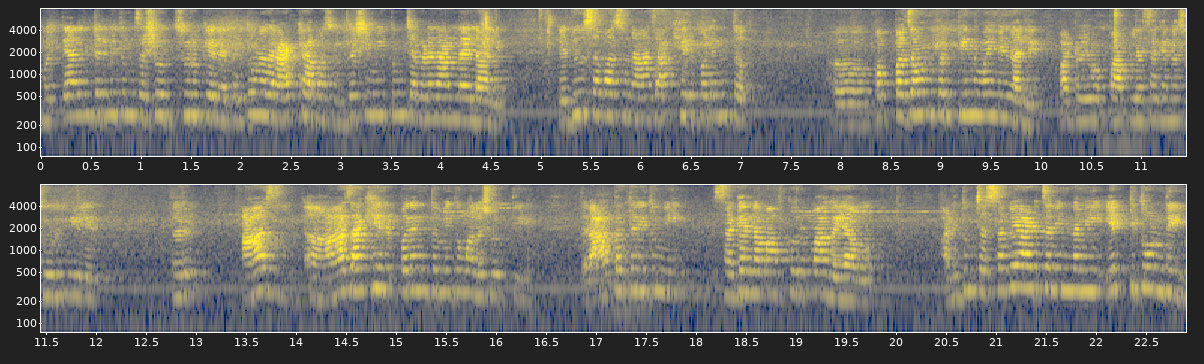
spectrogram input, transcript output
मग त्यानंतर मी तुमचा शोध सुरू केला. तर दोन हजार अठरापासून जशी मी तुमच्याकडे नांदायला आले त्या दिवसापासून आज अखेरपर्यंत पप्पा जाऊन पण तीन महिने झाले. पाटोळे पप्पा आपल्या सगळ्यांना सोडून गेले तर आज आज अखेरपर्यंत मी तुम्हाला शोधते तर आता तरी तुम्ही सगळ्यांना माफ करून मागं यावं. आणि तुमच्या सगळ्या अडचणींना मी एकटी तोंड देईन.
